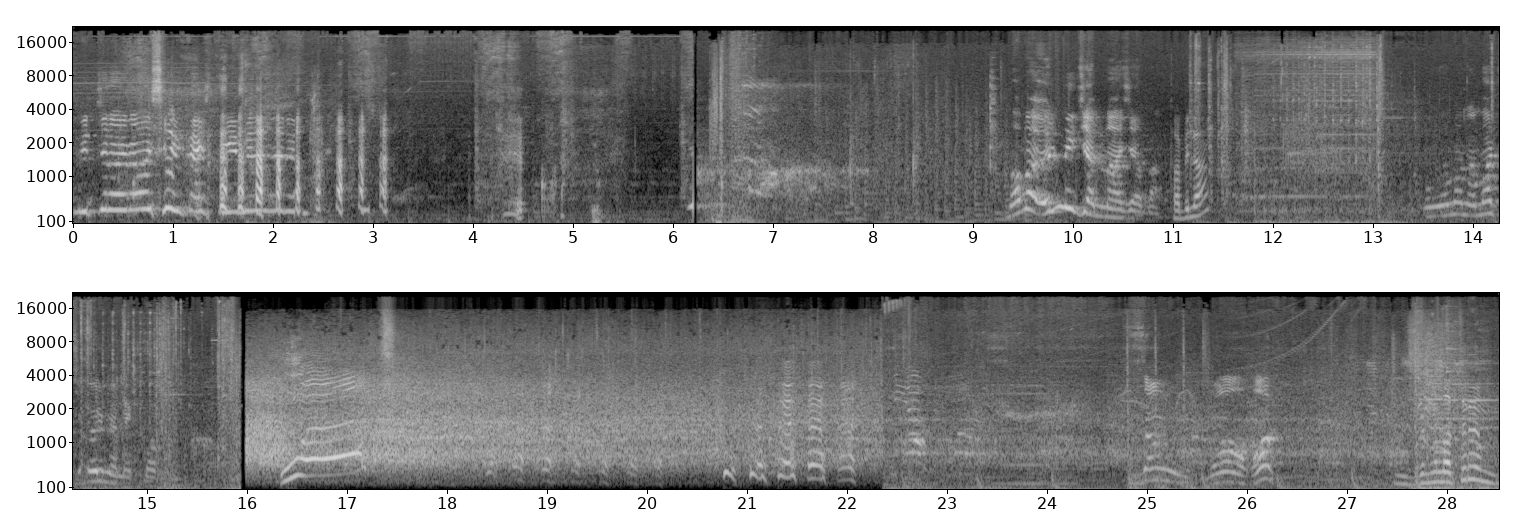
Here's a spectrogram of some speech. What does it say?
Bütün oynama şeyim kaçtı yemin ederim. Baba ölmeyeceğim mi acaba? Tabi lan. O zaman amaç ölmemek baba. Zang hop. Zımılatırım.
